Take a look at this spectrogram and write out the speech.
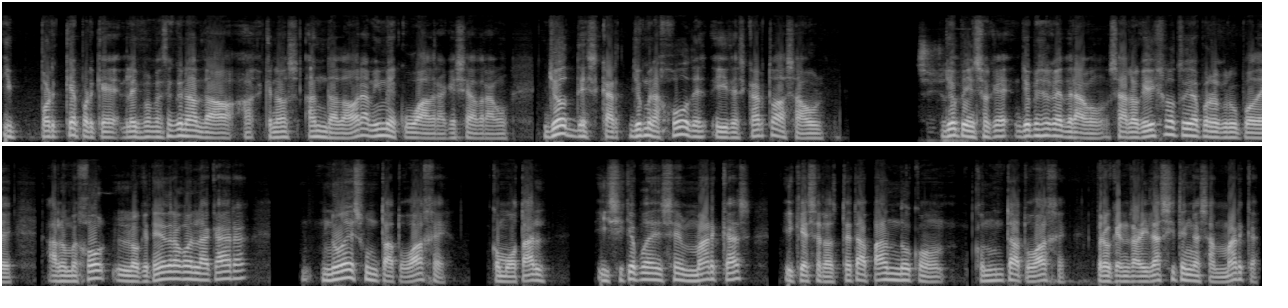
¿Y por qué? Porque la información que nos, han dado, que nos han dado ahora a mí me cuadra que sea Dragon. Yo descarto, yo me la juego de- y descarto a Saúl. Sí, Yo pienso que yo pienso que es Dragon. O sea, lo que dije el otro día por el grupo de a lo mejor lo que tiene Dragon en la cara no es un tatuaje como tal. Y sí que pueden ser marcas y que se lo esté tapando con, con un tatuaje. Pero que en realidad sí tenga esas marcas.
